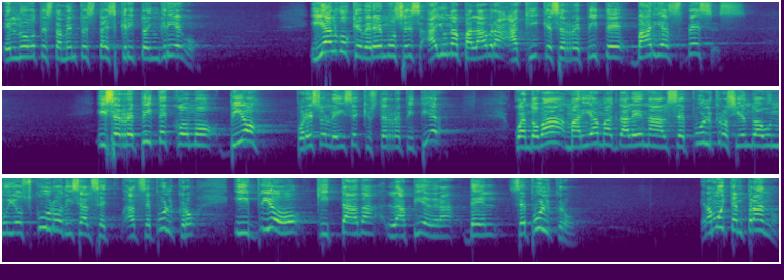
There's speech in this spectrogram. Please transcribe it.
el Nuevo Testamento está escrito en griego. Y algo que veremos es, hay una palabra aquí que se repite varias veces. Y se repite como vio. Por eso le hice que usted repitiera. Cuando va María Magdalena al sepulcro, siendo aún muy oscuro, dice al, al sepulcro, y vio quitada la piedra del sepulcro. Era muy temprano.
